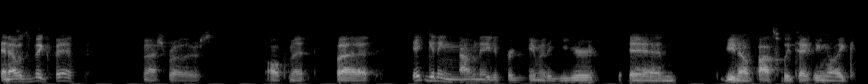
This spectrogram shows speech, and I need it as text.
and I was a big fan of Smash Brothers Ultimate, but it getting nominated for Game of the Year and you know possibly taking like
